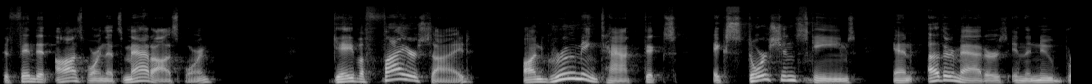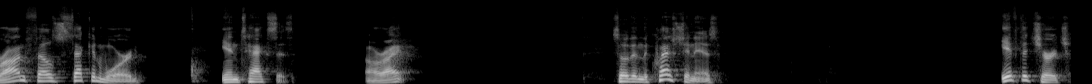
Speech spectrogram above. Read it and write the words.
defendant Osborne, that's Matt Osborne, gave a fireside on grooming tactics, extortion schemes, and other matters in the new Braunfels Second Ward in Texas. All right. So then the question is if the church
